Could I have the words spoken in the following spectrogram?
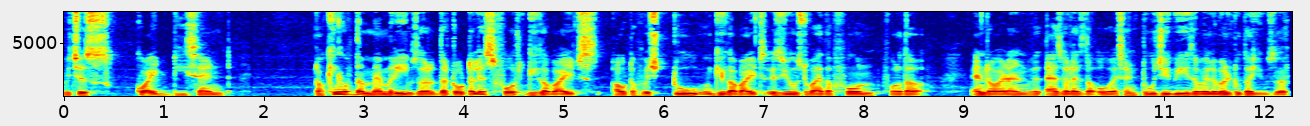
which is quite decent talking of the memory user the total is 4 gigabytes out of which 2 gigabytes is used by the phone for the Android and as well as the OS and 2 GB is available to the user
